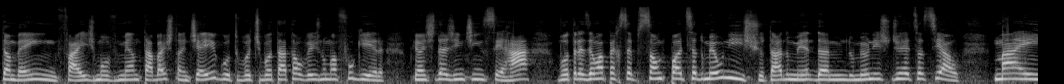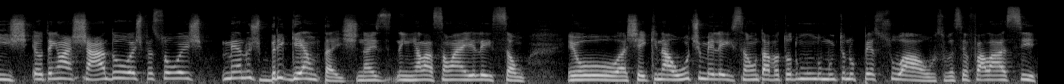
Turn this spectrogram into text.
também faz movimentar bastante. E aí, Guto, vou te botar talvez numa fogueira, porque antes da gente encerrar, vou trazer uma percepção que pode ser do meu nicho, tá? Do, da, do meu nicho de rede social. Mas eu tenho achado as pessoas menos briguentas nas, em relação à eleição. Eu achei que na última eleição estava todo mundo muito no pessoal. Se você falasse,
